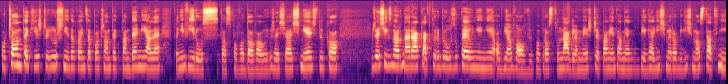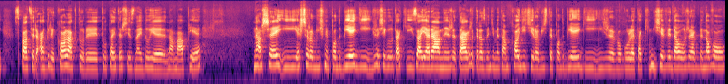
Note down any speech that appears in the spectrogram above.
początek, jeszcze już nie do końca początek pandemii, ale to nie wirus to spowodował Grzesia śmierć, tylko Grzesiek zmarł na raka, który był zupełnie nieobjawowy. Po prostu nagle, my jeszcze pamiętam jak biegaliśmy, robiliśmy ostatni spacer Agrykola, który tutaj też się znajduje na mapie naszej i jeszcze robiliśmy podbiegi i Grzesiek był taki zajarany, że tak, że teraz będziemy tam chodzić i robić te podbiegi i że w ogóle taki mi się wydał, że jakby nową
